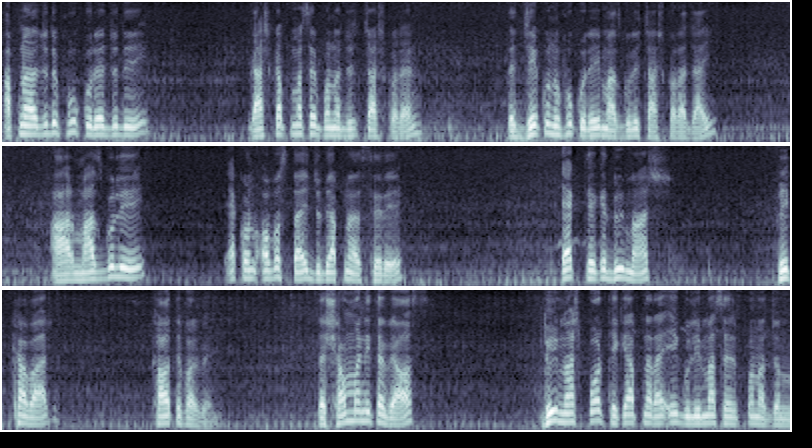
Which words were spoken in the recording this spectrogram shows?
আপনারা যদি পুকুরে যদি ঘাস কাপ মাছের পোনা যদি চাষ করেন, তো যে কোনো পুকুরেই মাছগুলি চাষ করা যায়। আর মাছগুলি এখন অবস্থায় যদি আপনারা ছেড়ে এক থেকে দুই মাস ফিট খাবার খাওয়াতে পারবেন। তো সম্মানিত ব্যাস, দুই মাস পর থেকে আপনারা এইগুলি মাছের পোনার জন্য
